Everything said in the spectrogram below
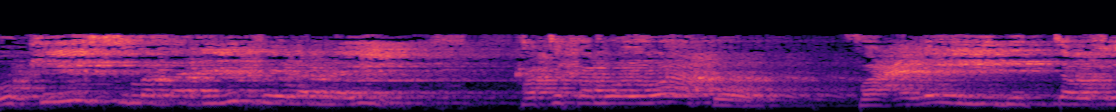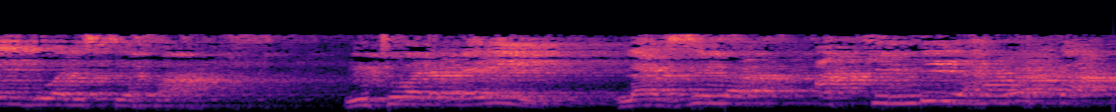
ukihisi mabadiliko ya namna hii katika moyo wako fa alayhi bitawhid wal istighfar. Mtu wa namna hii lazima akimbie haraka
